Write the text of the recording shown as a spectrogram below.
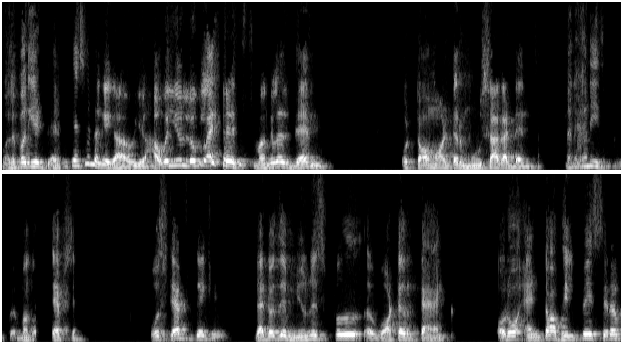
बोले, पर ये डैम कैसे लगेगा? How will you look like smugglers den वो टॉम ऑल्टर मूसा का डेन था। मैंने कहा, नहीं, मगर स्टेप्स हैं। वो स्टेप्स देखे that was a municipal water tank और वो एंटॉप हिल पे सिर्फ़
